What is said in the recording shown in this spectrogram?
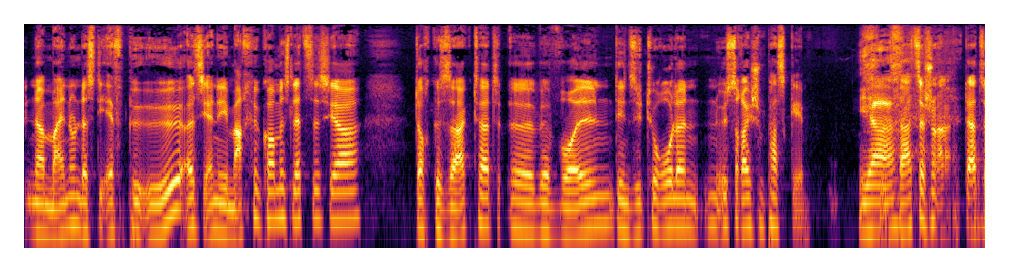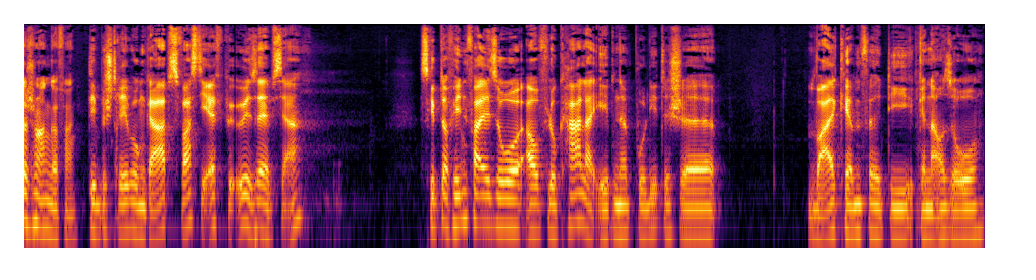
bin der Meinung, dass die FPÖ, als sie an die Macht gekommen ist letztes Jahr, doch gesagt hat, äh, wir wollen den Südtirolern einen österreichischen Pass geben. Ja. Da hat's ja schon, da hat's ja schon angefangen. Die Bestrebung gab's. Was die FPÖ selbst, ja? Es gibt auf jeden Fall so auf lokaler Ebene politische Wahlkämpfe, die genauso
